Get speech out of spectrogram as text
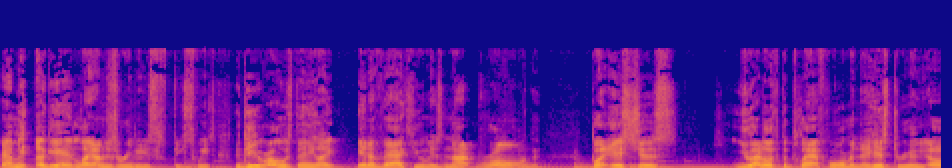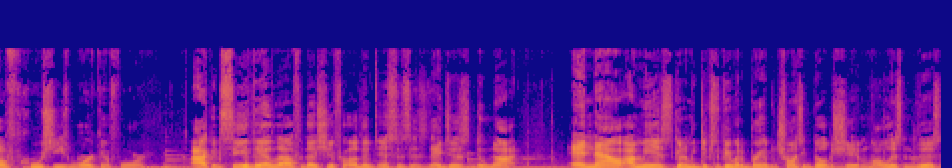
I mean again, like I'm just reading these these tweets. The D Rose thing, like in a vacuum, is not wrong, but it's just you got to look at the platform and the history of who she's working for. I could see if they allow for that shit for other instances. They just do not. And now, I mean, it's going to be different. People to bring up the Chauncey Billups shit while listening to this.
